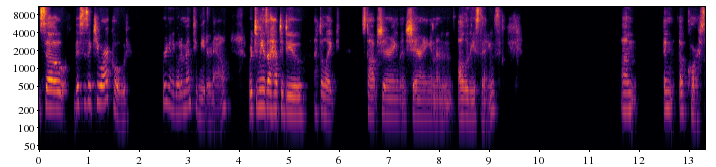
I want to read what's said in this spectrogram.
so this is a QR code. We're going to go to Mentimeter now, which means I have to do, I have to like stop sharing and then sharing and then all of these things. Um, and of course,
